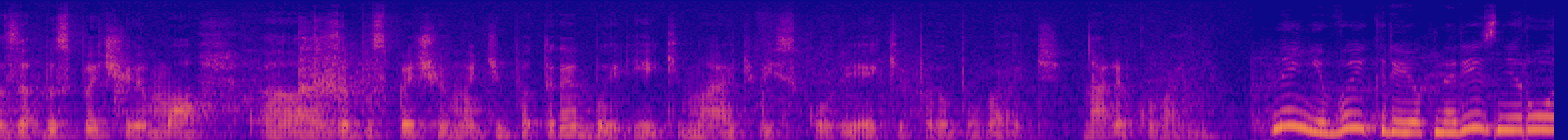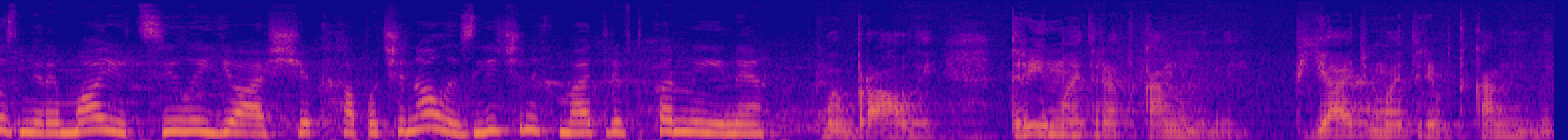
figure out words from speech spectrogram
забезпечуємо, забезпечуємо ті потреби, які мають військові, які перебувають на лікуванні. Нині викрійок на різні розміри мають цілий ящик, а починали з лічених метрів тканини. Ми брали 3 метри тканини, 5 метрів тканини.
